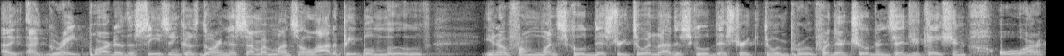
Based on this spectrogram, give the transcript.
a, a great part of the season because during the summer months, a lot of people move you know, from one school district to another school district to improve for their children's education or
